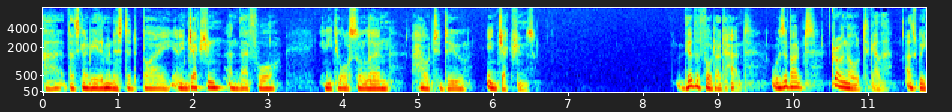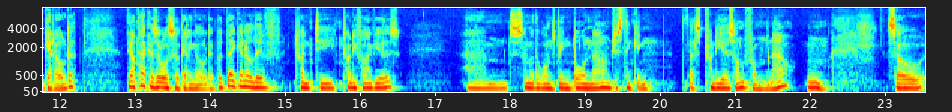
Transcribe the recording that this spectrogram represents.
uh, that's going to be administered by an injection, and therefore you need to also learn how to do injections. The other thought I'd had was about growing old together as we get older. The alpacas are also getting older, but they're going to live 20, 25 years. Um, some of the ones being born now, I'm just thinking that's 20 years on from now. Mm. So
